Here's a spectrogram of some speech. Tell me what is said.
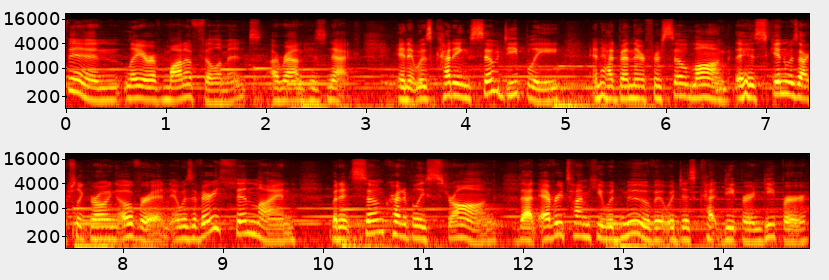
thin layer of monofilament around his neck. And it was cutting so deeply and had been there for so long that his skin was actually growing over it. It was a very thin line, but it's so incredibly strong that every time he would move, it would just cut deeper and deeper.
